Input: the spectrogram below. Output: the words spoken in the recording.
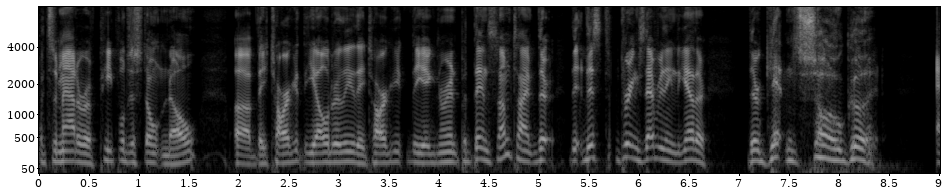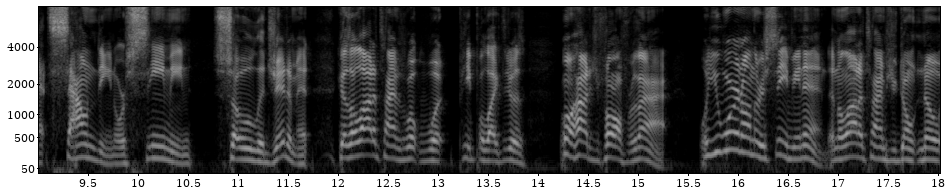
it's a matter of people just don't know. Uh, they target the elderly, they target the ignorant, but then sometimes th- this brings everything together. They're getting so good at sounding or seeming so legitimate because a lot of times what what people like to do is, well, how did you fall for that? Well, you weren't on the receiving end, and a lot of times you don't know.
